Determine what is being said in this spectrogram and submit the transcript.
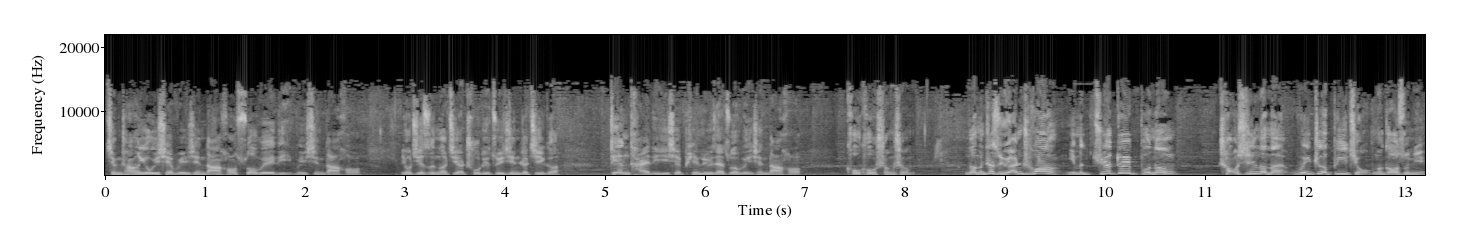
经常有一些微信大号，所谓的微信大号，尤其是我接触的最近这几个电台的一些频率在做微信大号，口口声声，我们这是原创，你们绝对不能抄袭我们，违者必究。我告诉你，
